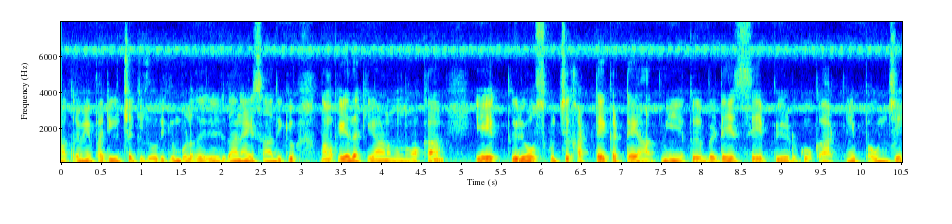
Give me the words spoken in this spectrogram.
മാത്രമേ പരീക്ഷയ്ക്ക് ചോദിക്കുമ്പോൾ അത് എഴുതാനായി സാധിക്കൂ. നമുക്ക് ഏതൊക്കെയാണെന്ന് നോക്കാം. ഏക്ക് രോസ് കുച്ച് ഹട്ടെ കട്ടെ ആദ്മി ഏക്ക് ബഡേസെ പേടുക്കോ കാട്ടിനെ പൗഞ്ചെ.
